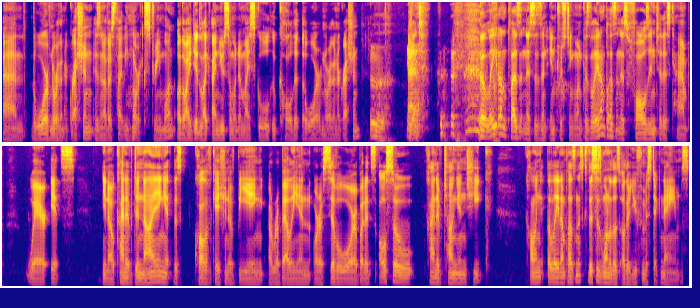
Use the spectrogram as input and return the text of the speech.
and the War of Northern Aggression is another slightly more extreme one. Although I did like, I knew someone in my school who called it the War of Northern Aggression. Ugh, yeah. And the late unpleasantness is an interesting one because the late unpleasantness falls into this camp where it's, you know, kind of denying it this qualification of being a rebellion or a civil war, but it's also kind of tongue in cheek calling it the late unpleasantness because this is one of those other euphemistic names.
